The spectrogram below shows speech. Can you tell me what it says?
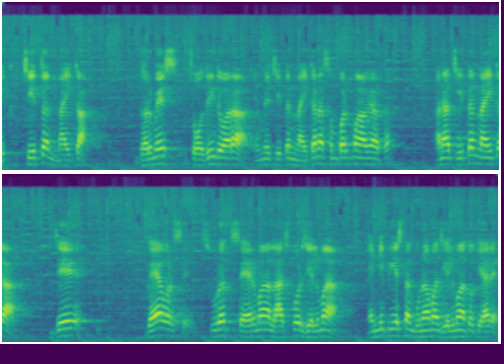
એક ચેતન નાયકા, ધર્મેશ ચૌધરી દ્વારા એમને ચેતન નાયકાના સંપર્કમાં આવ્યા હતા. અને આ ચેતન નાયકા જે ગયા વર્ષે સુરત શહેરમાં, લાજપોર જેલમાં, એનડીપીએસના ગુનામાં જેલમાં હતો ત્યારે.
